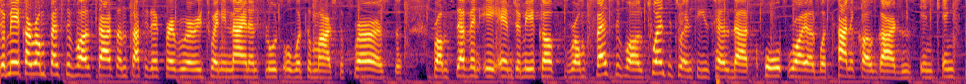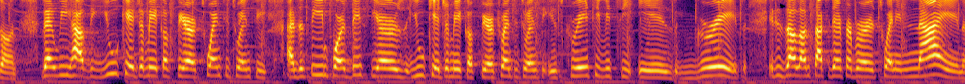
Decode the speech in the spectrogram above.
Jamaica Rum Festival starts on Saturday, February 29 and floats over to March the 1st. From 7 a.m., Jamaica Rum Festival 2020 is held at Hope Royal Botanical Gardens in Kingston. Then we have the UK Jamaica Fair 2020 and the theme for this year's UK Jamaica Fair 2020 is Creativity is Great. It is held on Saturday, February 29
